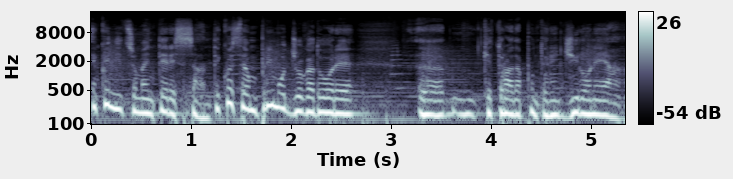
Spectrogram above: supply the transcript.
e quindi insomma è interessante. Questo è un primo giocatore eh, che trovate appunto nel girone A.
